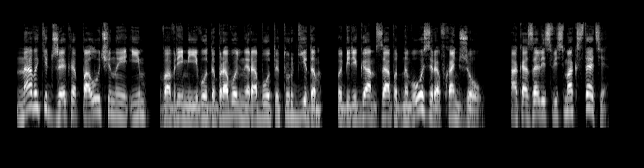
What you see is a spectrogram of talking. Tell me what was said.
Навыки Джека, полученные им во время его добровольной работы тургидом по берегам западного озера в Ханчжоу, оказались весьма кстати,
